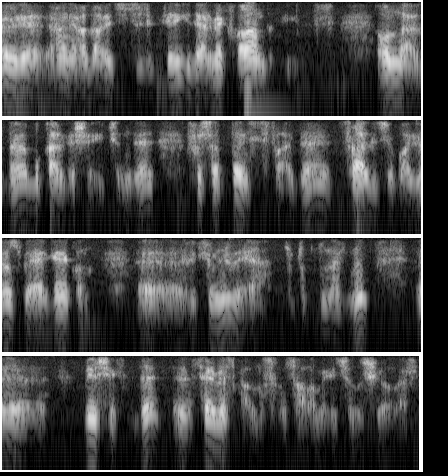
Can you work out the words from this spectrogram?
öyle hani adaletsizlikleri gidermek falan da değildir. Onlar da bu kargaşa içinde fırsattan istifade sadece balyoz ve Ergenekon e, hükümlü veya tutuklularının e, bir şekilde e, serbest kalmasını sağlamaya çalışıyorlar.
